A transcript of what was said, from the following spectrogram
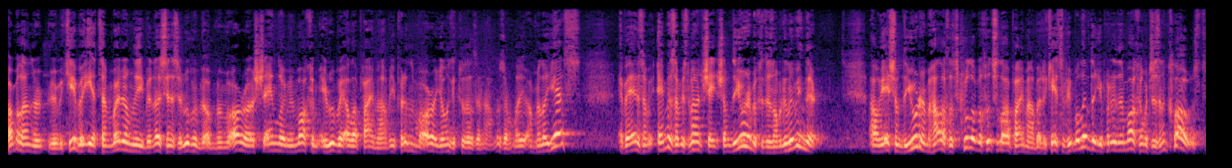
Aber dann der Rebekah bei ihr Tambay dann die Benesse in der Ruba bei Mara Shane Lloyd mit Malcolm in Ruba Ella Paima wir finden Mara Young in 2000 Amazon I'm like yes. Aber es ist immer so bis man change from the Europe because there's nobody living there. Oh, but in case of people live there, you put it in the Makam, which is enclosed.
